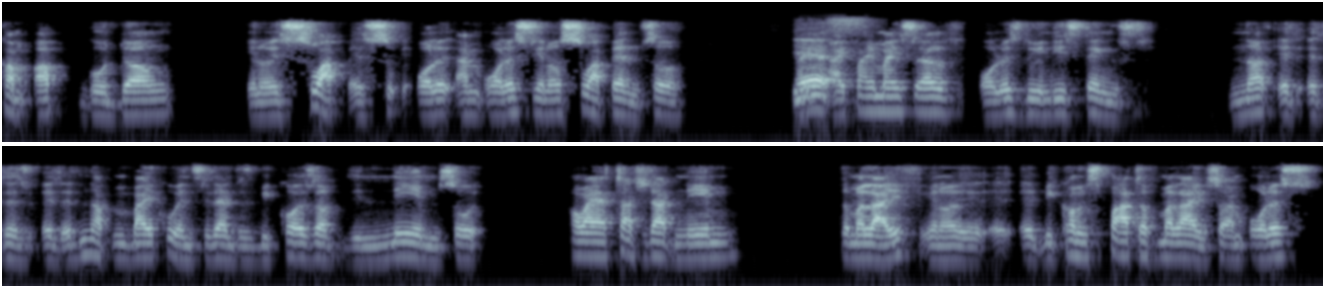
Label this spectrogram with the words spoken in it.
come up, go down. You know, it's swap. It's always I'm always you know swapping. So Yes. I, I find myself always doing these things. Not it, it is it didn't happen by coincidence. It's because of the name. So how I attach that name to my life, you know, it, it becomes part of my life. So I'm always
